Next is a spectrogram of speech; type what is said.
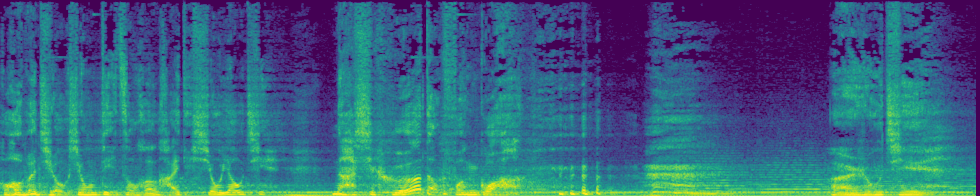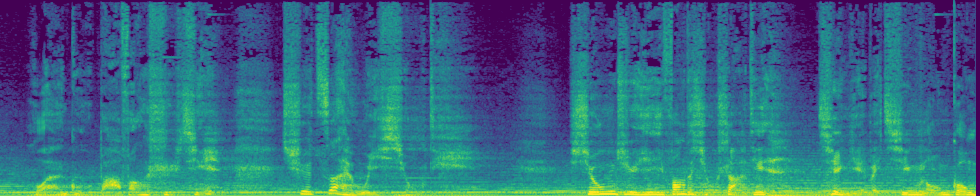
我们九兄弟纵横海底修妖界，那是何等风光！而如今环顾八方世界，却再无一兄弟。雄踞一方的九煞殿，竟也被青龙宫、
